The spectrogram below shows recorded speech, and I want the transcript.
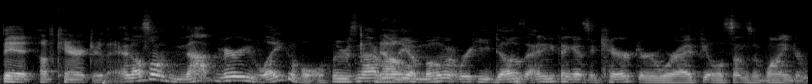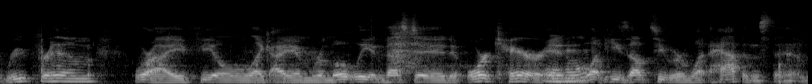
bit of character there. and also not very likable. There's not No. really a moment where he does anything as a character where I feel a sense of wanting to root for him, where I feel like I am remotely invested or care in Mhm. what he's up to or what happens to him.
